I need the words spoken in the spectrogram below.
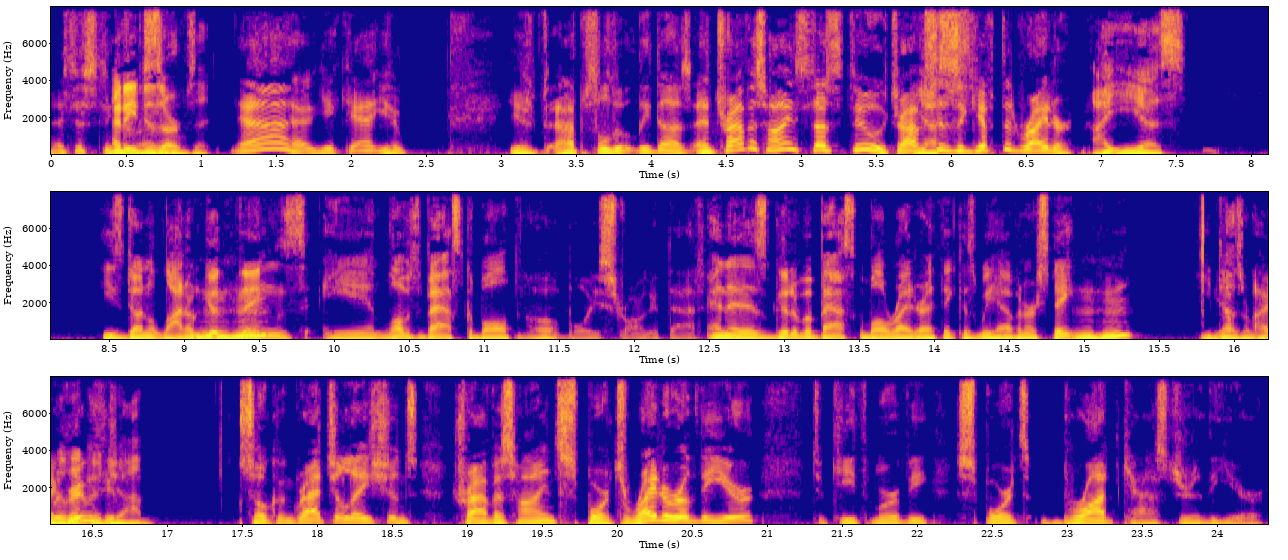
It's just And he deserves it. Yeah, you can't. You, you absolutely does. And Travis Hines does too. Travis Yes. is a gifted writer. I, he is. He's done a lot of good Mm-hmm. things and loves basketball Oh boy, he's strong at that. and as good of a basketball writer, I think, as we have in our state. Mm-hmm. He does a really good you. job. So congratulations, Travis Hines, Sports Writer of the Year, to Keith Murphy, Sports Broadcaster of the Year,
